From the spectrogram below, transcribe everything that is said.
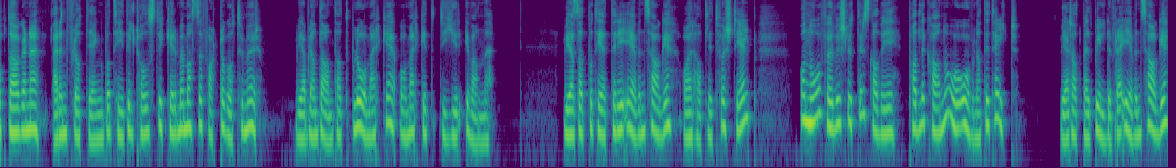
Oppdagerne er en flott gjeng på ti til tolv stykker med masse fart og godt humør. Vi har blant annet tatt blåmerke og merket dyr i vannet. Vi har satt poteter i Evens hage og har hatt litt førstehjelp, og nå, før vi slutter, skal vi padle kano og overnatte i telt. Vi har tatt med et bilde fra Evens hage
